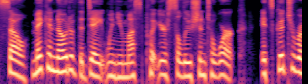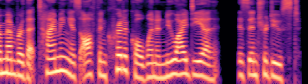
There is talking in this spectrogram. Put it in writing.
So, make a note of the date when you must put your solution to work. It's good to remember that timing is often critical when a new idea is introduced,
